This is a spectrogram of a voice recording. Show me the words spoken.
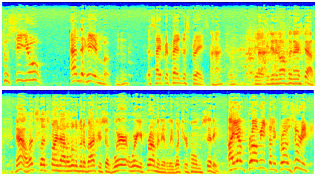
to see you and him as I prepared this place. uh-huh. yeah, you did an awfully nice job. Now, let's let's find out a little bit about yourself. Where where are you from in Italy? What's your home city? I am from Italy, from Zurich,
